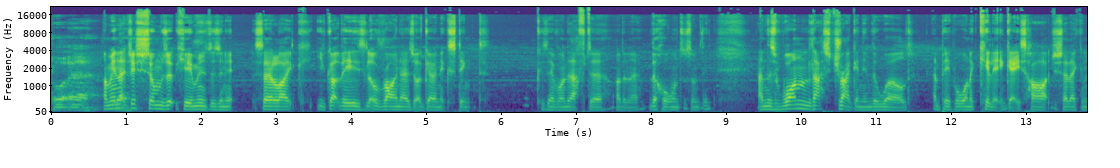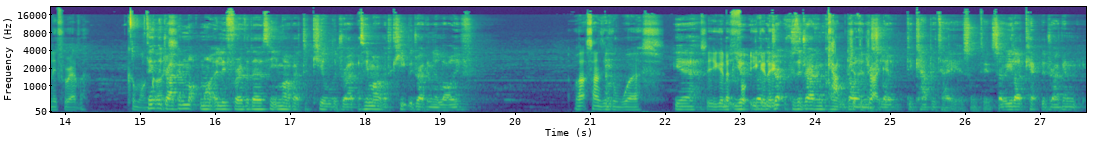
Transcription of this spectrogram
But uh, I mean, yeah. that just sums up humans, doesn't it? So, like, you've got these little rhinos that are going extinct because everyone's after, I don't know, the horns or something. And there's one last dragon in the world, and people want to kill it and get its heart just so they can live forever. Come on, I think guys. the dragon might, might have lived forever though. I think you might have had to kill the dragon. I think you might have had to keep the dragon alive. Well, that sounds even worse. Yeah. So you're gonna Like, fu- you're like gonna because the dragon can't die the unless you dragon. like decapitate it or something. So he like kept the dragon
